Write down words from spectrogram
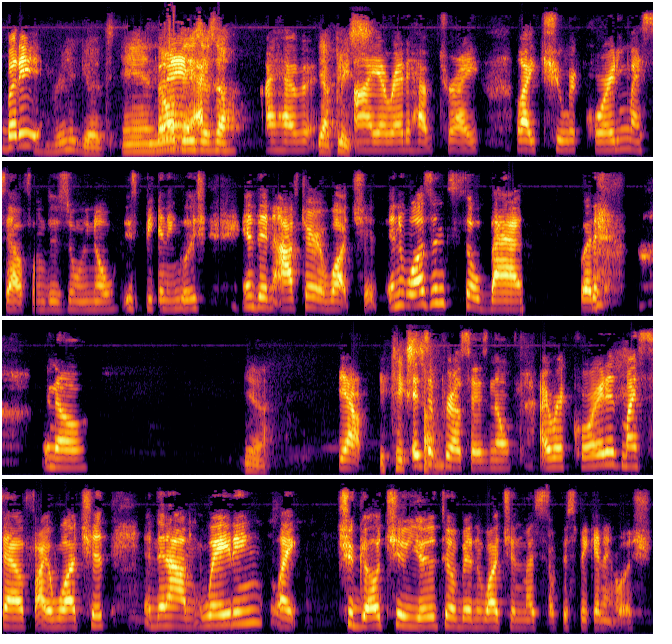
but it really good. And nowadays, I, as a I have yeah, please. I already have tried like to recording myself on the Zoom, you know, speaking English, and then after I watch it, and it wasn't so bad, but you know, yeah, yeah, it takes. It's time. a process. No, I recorded myself. I watch it, and then I'm waiting like to go to YouTube and watching myself speaking English.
